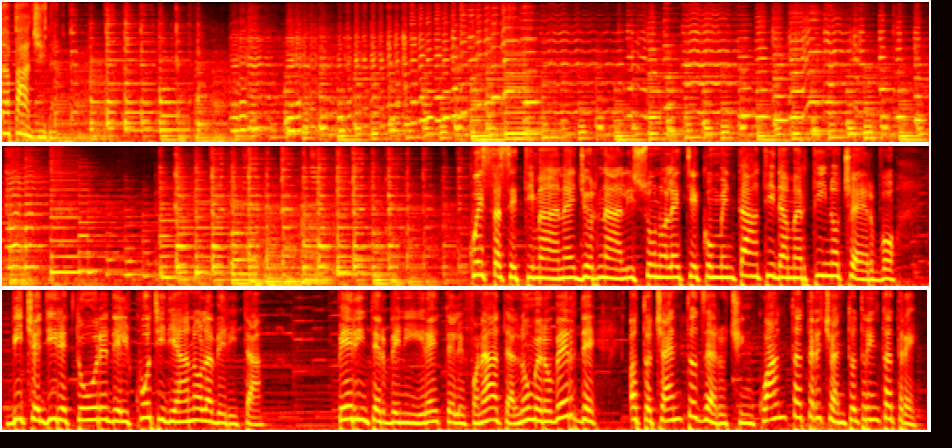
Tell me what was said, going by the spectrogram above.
prima pagina. Questa settimana i giornali sono letti e commentati da Martino Cervo, vice direttore del quotidiano La Verità. Per intervenire telefonate al numero verde 800 050 333.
